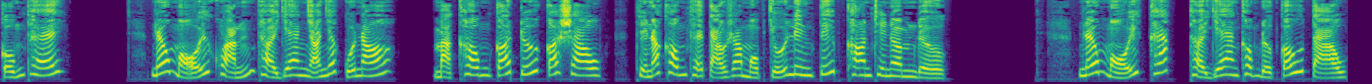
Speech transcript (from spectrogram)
cũng thế. Nếu mỗi khoảnh thời gian nhỏ nhất của nó mà không có trước có sau thì nó không thể tạo ra một chuỗi liên tiếp continuum được. Nếu mỗi khắc thời gian không được cấu tạo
